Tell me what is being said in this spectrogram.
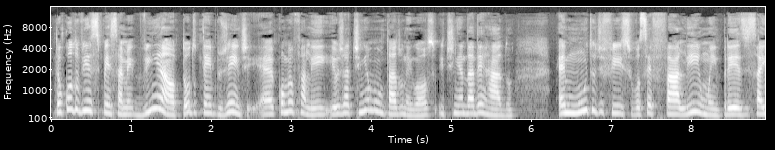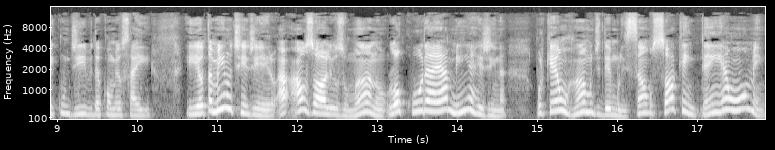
Então, quando vinha esse pensamento, vinha todo tempo, gente, é como eu falei, eu já tinha montado um negócio e tinha dado errado. É muito difícil você falir uma empresa e sair com dívida como eu saí. E eu também não tinha dinheiro. A- aos olhos humanos, loucura é a minha, Regina. Porque é um ramo de demolição, só quem tem é homem.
